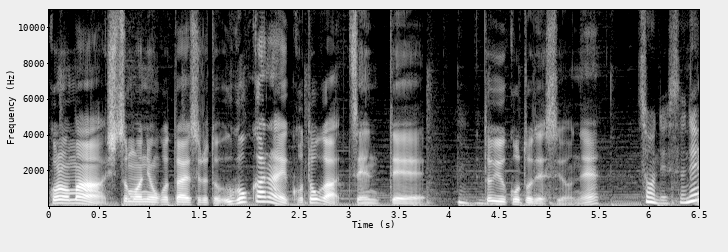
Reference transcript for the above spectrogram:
このまあ質問にお答えすると動かないことが前提うんうん。ということですよね。そうですね、う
